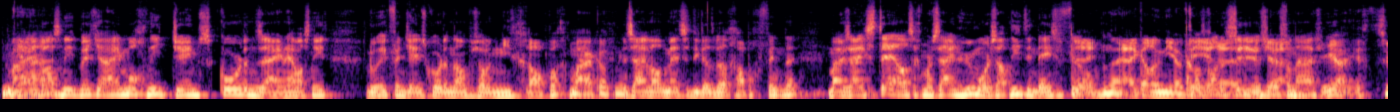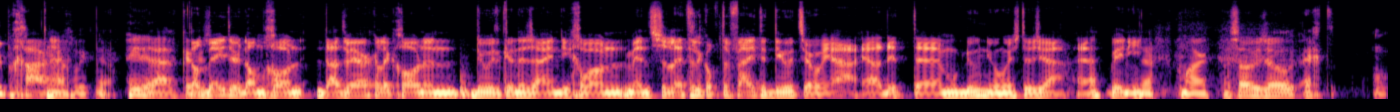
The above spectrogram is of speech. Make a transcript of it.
Maar Ja. hij was niet, weet je, hij mocht niet James Corden zijn. Hij was niet, ik bedoel, ik vind James Corden dan persoonlijk niet grappig. Maar ik ook niet. er zijn wel mensen die dat wel grappig vinden. Maar zijn stijl, zeg maar, zijn humor zat niet in deze film. Nee, Nee. hij kan ook niet Hij acteren. was gewoon een serieus Dus ja. personage. Ja, echt super gaar Ja. eigenlijk. Ja. Hele rare keuze. Dat beter dan gewoon daadwerkelijk gewoon een dude kunnen zijn die gewoon mensen letterlijk op de feiten duwt. Zo van ja, ja dit eh, moet ik doen jongens. Dus ja, hè? ik weet niet. Ja. Maar Maar sowieso echt...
